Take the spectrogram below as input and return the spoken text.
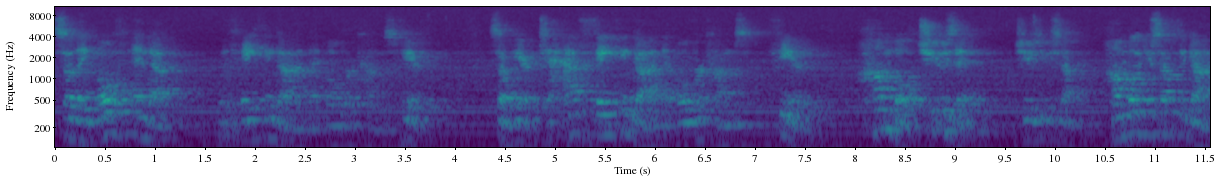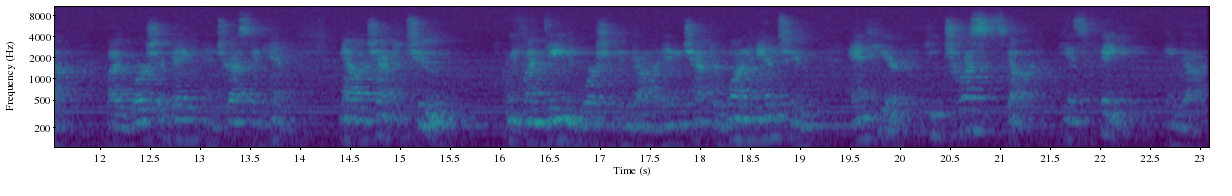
So they both end up with faith in God that overcomes fear. So here, to have faith in God that overcomes fear, humble, choose it, choose yourself. Humble yourself to God by worshiping and trusting Him. Now, in chapter 2, we find David worshiping God. In chapter 1 and 2, and here, he trusts God. He has faith in God.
